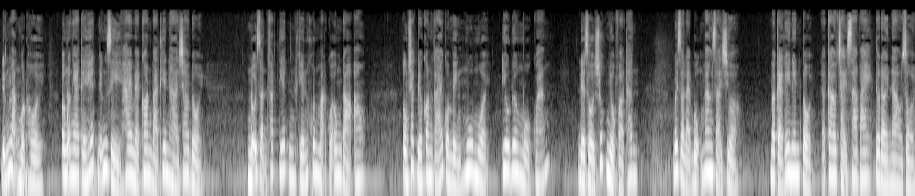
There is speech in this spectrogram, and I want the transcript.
Đứng lặng một hồi, Ông đã nghe thấy hết những gì Hai mẹ con bà Thiên Hà trao đổi. Nỗi giận phát tiết khiến khuôn mặt của ông đỏ ao. Ông chắc đứa con gái của mình ngu muội, Yêu đương mù quáng. Để rồi chuốc nhục vào thân. Bây giờ lại bụng mang dạ chửa. Mà kẻ gây nên tội đã cao chạy xa bay Từ đời nào rồi?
